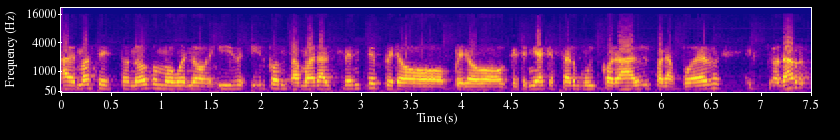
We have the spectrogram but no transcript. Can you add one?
además esto, ¿no? Como bueno, ir ir con Tamara al frente, pero pero que tenía que ser muy coral para poder explorar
